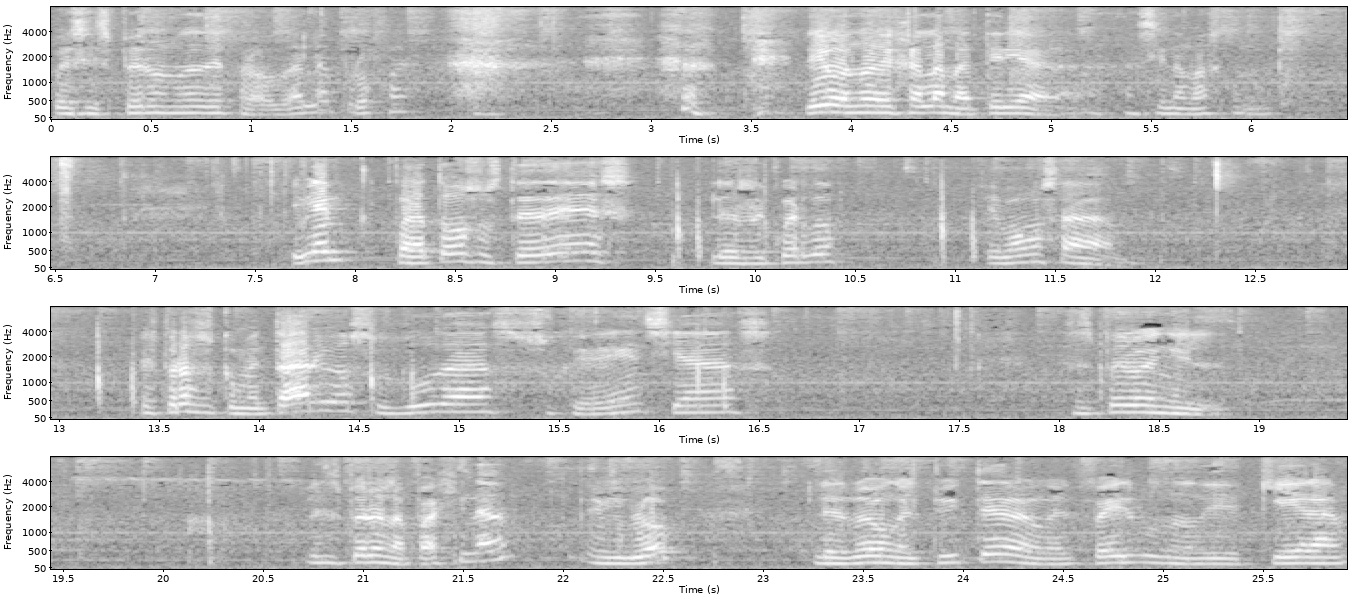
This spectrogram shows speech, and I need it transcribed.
pues espero no defraudar la profa. Digo, no dejar la materia así nada más como. Y bien, para todos ustedes les recuerdo vamos a espero sus comentarios, sus dudas, sugerencias. espero en el les espero en la página, en mi blog. Les veo en el Twitter, en el Facebook, donde quieran.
